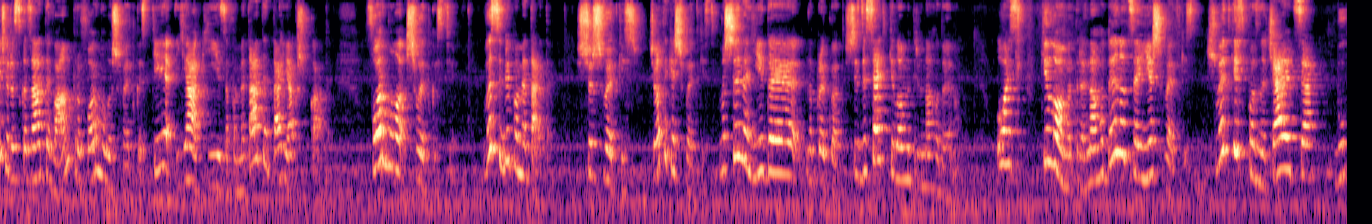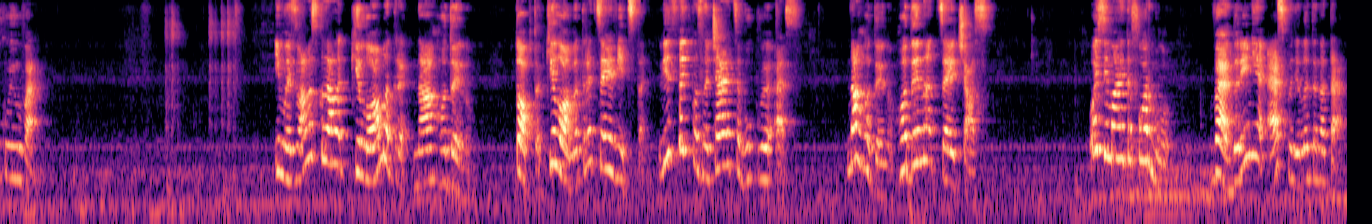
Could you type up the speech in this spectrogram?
хочу розказати вам про формулу швидкості, як її запам'ятати та як шукати. Формула швидкості. Ви собі пам'ятаєте, що швидкість, що таке швидкість? Машина їде, наприклад, 60 км на годину. Ось кілометри на годину це є швидкість. Швидкість позначається буквою В. І ми з вами сказали кілометри на годину. Тобто кілометри це є відстань. Відстань позначається буквою S. На годину. Година це є час. Ось і маєте формулу. В дорівнює S поділити на T.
